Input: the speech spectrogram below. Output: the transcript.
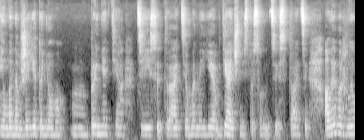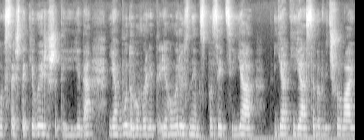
І у мене вже є до нього прийняття цієї ситуації, у мене є вдячність стосовно цієї ситуації, але важливо все ж таки вирішити її. Да? Я буду говорити, я говорю з ним з позиції я, як я себе відчуваю,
